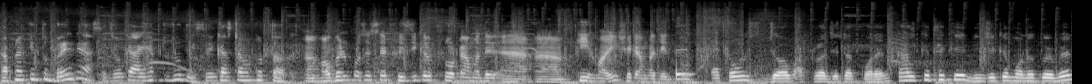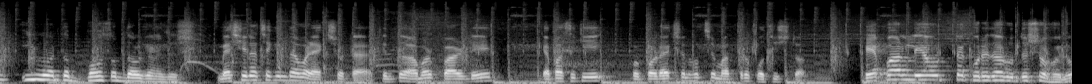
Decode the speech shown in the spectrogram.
আপনার কিন্তু ব্রেনে আছে যে okay I have to do this এই কাজটা আমার করতে হবে। ওপেন প্রসেসের ফিজিক্যাল ফ্লোটা আমাদের কি হয় সেটা আমরা দেখব। অ্যাকাউন্টস জব আপনারা যেটা করেন কালকে থেকে নিজেকে মনে করবেন you are the boss of the organisation machine আছে কিন্তু আমার একশোটা কিন্তু আমার পার ডে ক্যাপাসিটি প্রোডাকশন হচ্ছে মাত্র পঁচিশ টন। পেপার লেআউটটা করে দেওয়ার উদ্দেশ্য হলো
